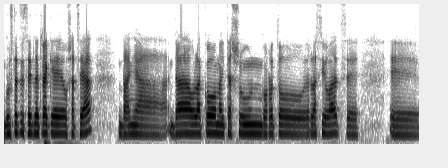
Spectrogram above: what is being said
gustatzen zait letrak eh, osatzea, baina da olako maitasun gorroto erlazio bat, ze e,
